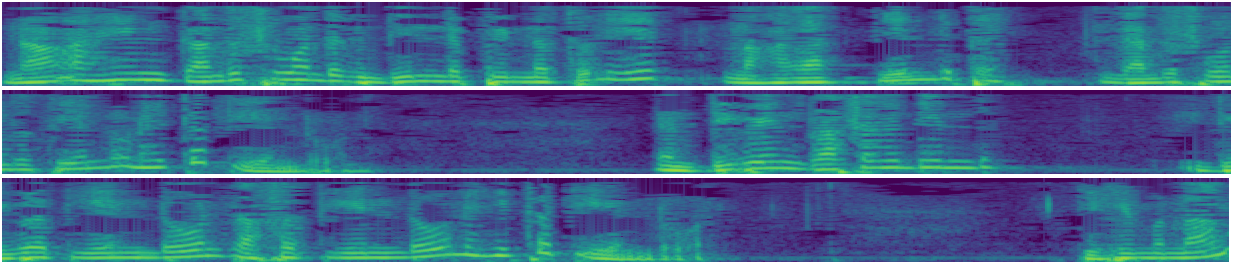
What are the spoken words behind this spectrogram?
නාහෙන් ගඳ සුවඳ විඳින්න පින්නතුනේ ඒ නහයක් තියෙන්න බෑ. ගඳ සුවඳ තියෙන්න ඕනේ හිත තියෙන්න ඕනේ. දැන් දිවෙන් රස විඳින්න දිව තියෙන්න ඕනේ රස තියෙන්න ඕනේ හිත තියෙන්න ඕනේ. එහෙමනම්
